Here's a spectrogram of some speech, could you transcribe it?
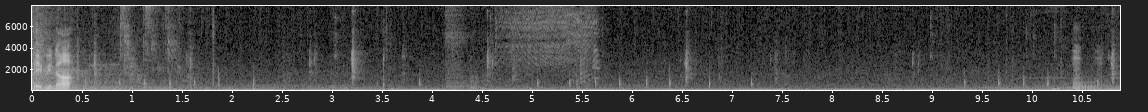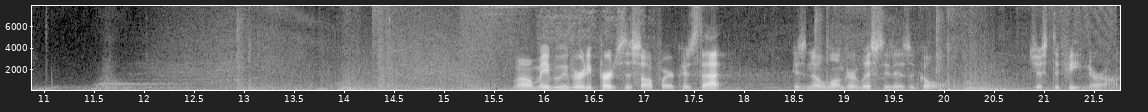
Maybe not. Well, maybe we've already purged the software, because that is no longer listed as a goal. Just defeat Neuron.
